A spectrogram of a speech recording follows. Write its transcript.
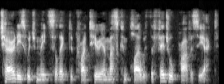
charities which meet selected criteria must comply with the Federal Privacy Act.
